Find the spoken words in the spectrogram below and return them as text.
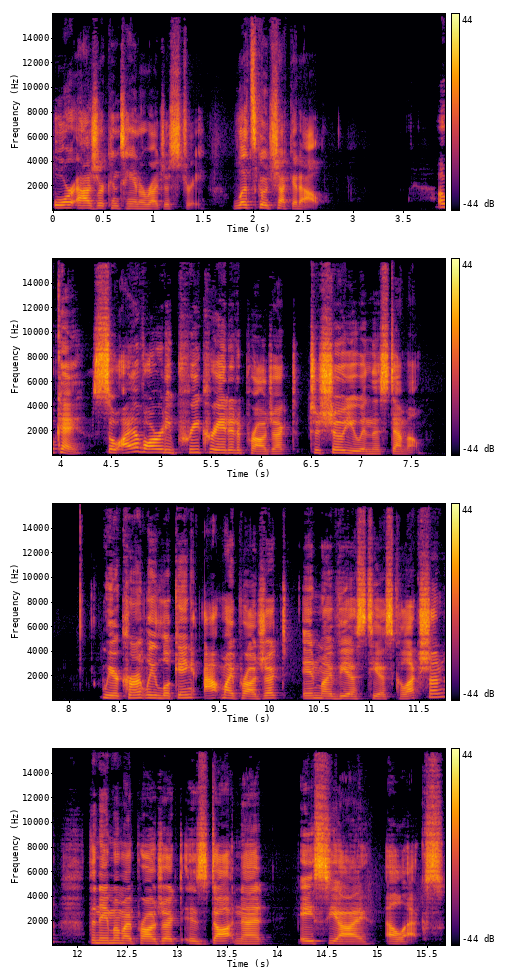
or Azure Container Registry. Let's go check it out. Okay, so I have already pre-created a project to show you in this demo. We are currently looking at my project in my VSTS collection. The name of my project is .NET ACI LX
